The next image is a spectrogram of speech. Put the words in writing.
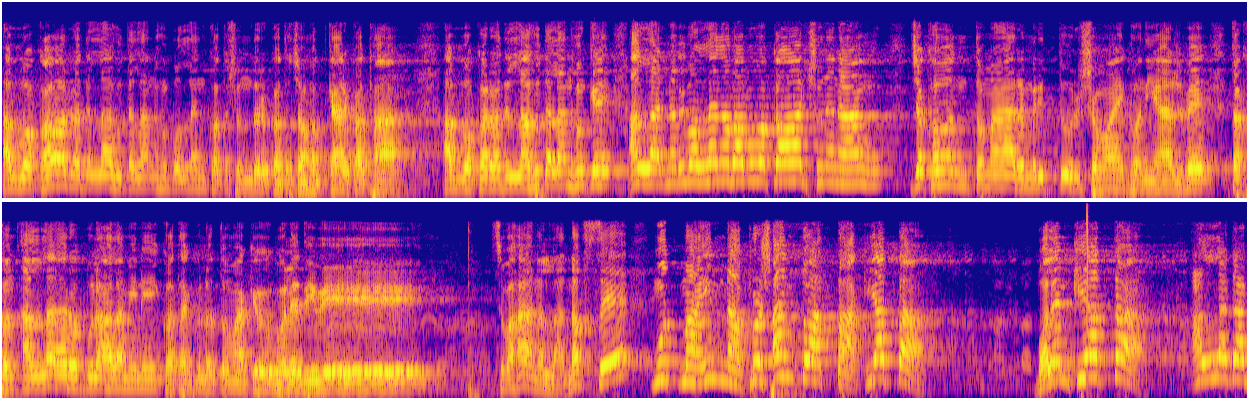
আবু বকর রাদিয়াল্লাহু তাআলাহু বললেন, কত সুন্দর, কত চমৎকার কথা। আবু বকর রাদিয়াল্লাহু তাআলাহুকে আল্লাহর নবী বললেন, আবু বকর, শুনে নাও, যখন তোমার মৃত্যুর সময় ঘনিয়ে আসবে, তখন আল্লাহ রব্বুল আলামিন এই কথাগুলো তোমাকেও বলে দিবে। সুবাহান আল্লাহ নফসে মুতমাইন্না, প্রশান্ত আত্মা, কি আত্মা? বলেন, কি আত্মা? আল্লাহ ডাক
